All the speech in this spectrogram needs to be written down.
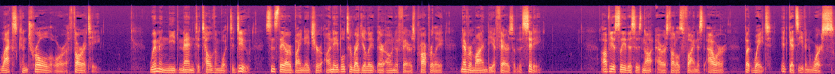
lacks control or authority. Women need men to tell them what to do, since they are by nature unable to regulate their own affairs properly, never mind the affairs of the city. Obviously, this is not Aristotle's finest hour, but wait, it gets even worse.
